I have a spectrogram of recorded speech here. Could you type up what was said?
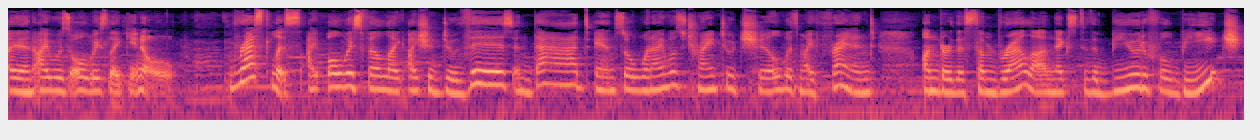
and I was always like, you know, restless. I always felt like I should do this and that. And so when I was trying to chill with my friend under this umbrella next to the beautiful beach,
